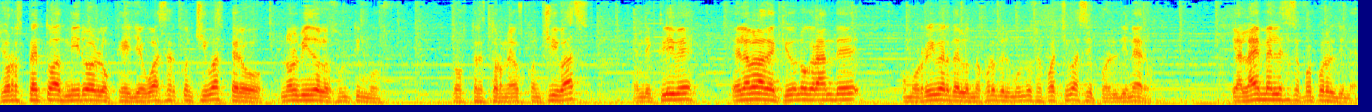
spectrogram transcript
yo respeto, admiro lo que llegó a hacer con Chivas, pero no olvido los últimos dos, tres torneos con Chivas en declive. Él habla de que uno grande como River, de los mejores del mundo, se fue a Chivas y por el dinero. Y a la MLS se fue por el dinero.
